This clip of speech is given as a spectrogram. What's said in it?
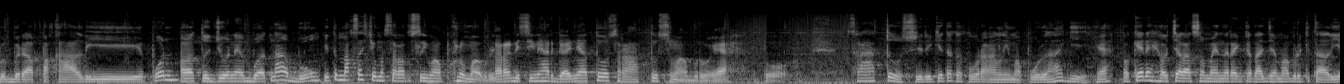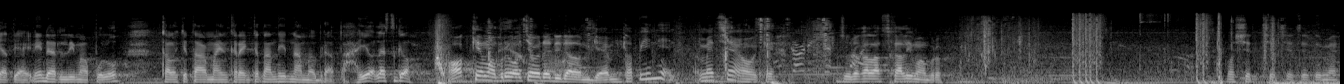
beberapa kali pun kalau tujuannya buat nabung itu maksa cuma 150 mah bro. Karena di sini harganya tuh 100 mah bro ya. Tuh. 100 jadi kita kekurangan 50 lagi ya. Oke deh Oce langsung main ranked aja ma bro kita lihat ya ini dari 50 kalau kita main ke ranked nanti nambah berapa. Yuk let's go. Oke ma bro Oce udah di dalam game. Tapi ini matchnya oke sudah kalah sekali ma bro oh shit shit shit shit man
